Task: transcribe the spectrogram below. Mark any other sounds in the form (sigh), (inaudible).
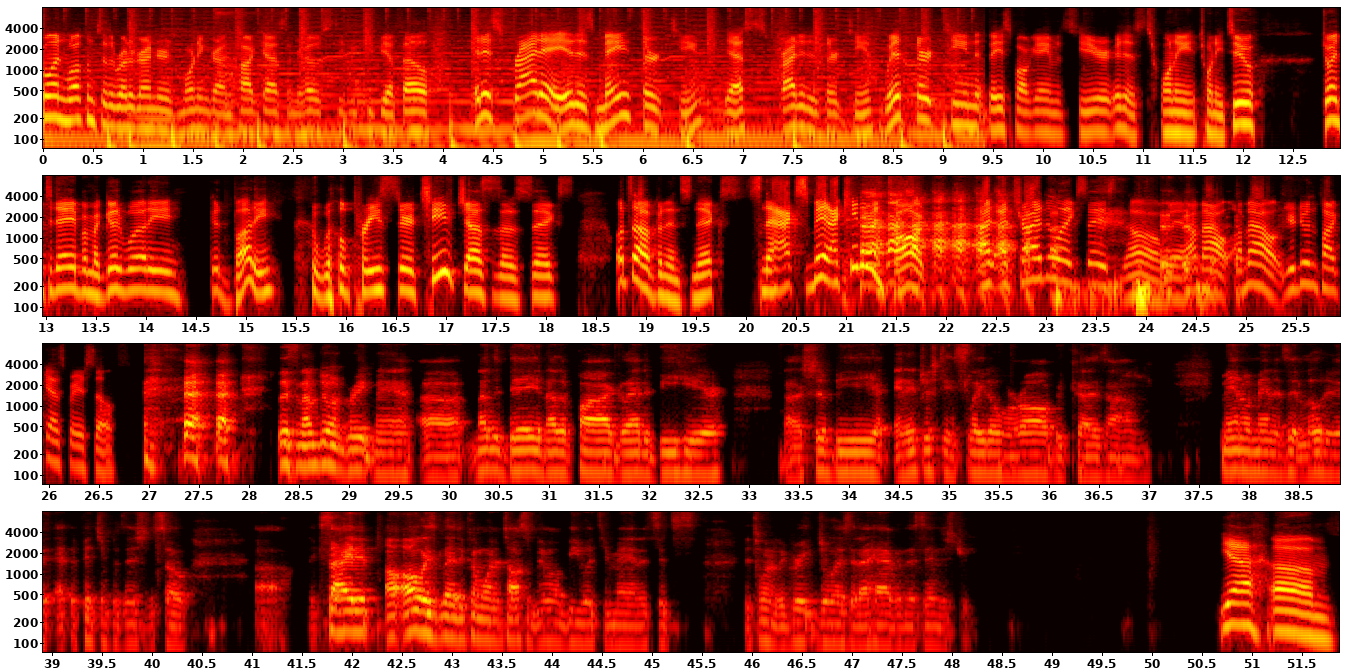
everyone, welcome to the RotoGrinders Morning Grind Podcast. I'm your host, Stevie TPFL. It is Friday. It is May 13th. Yes, Friday the 13th. With 13 baseball games here, it is 2022. Joined today by my good buddy, good buddy, (laughs) Will Priester, Chief Justice 06. What's up, and Snicks? Snacks? Man, I can't even talk. (laughs) I, I tried to like say, oh man, I'm out. I'm out. You're doing the podcast by yourself. (laughs) Listen, I'm doing great, man. Uh, another day, another pod. Glad to be here. Uh, should be an interesting slate overall because, um, man, oh man, is it loaded at the pitching position. So uh, excited. Always glad to come on and talk some MLB with you, man. It's it's it's one of the great joys that I have in this industry. Yeah. Um,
